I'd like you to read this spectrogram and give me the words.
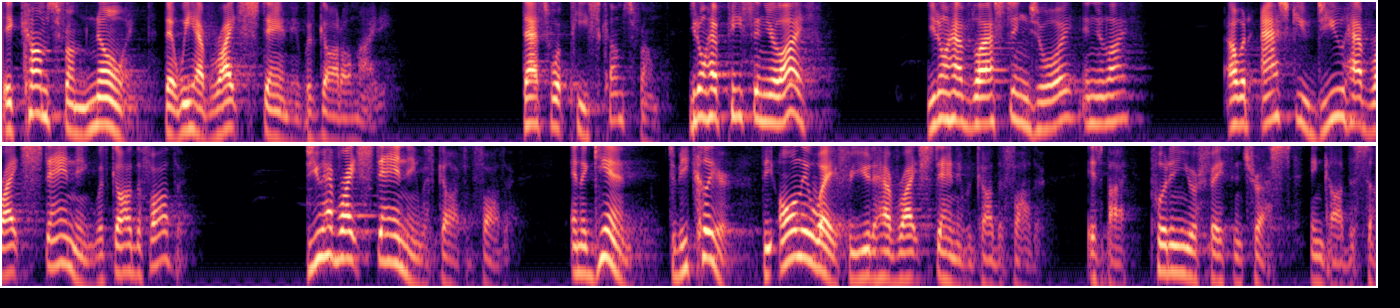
it comes from knowing that we have right standing with God Almighty. That's what peace comes from. You don't have peace in your life. You don't have lasting joy in your life. I would ask you, do you have right standing with God the Father? Do you have right standing with God the Father? And again, to be clear, the only way for you to have right standing with God the Father is by putting your faith and trust in God the Son,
